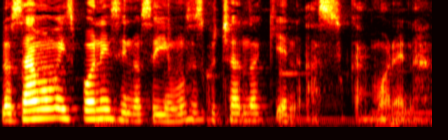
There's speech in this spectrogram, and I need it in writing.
Los amo mis ponis y nos seguimos escuchando aquí en Azúcar Morena.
